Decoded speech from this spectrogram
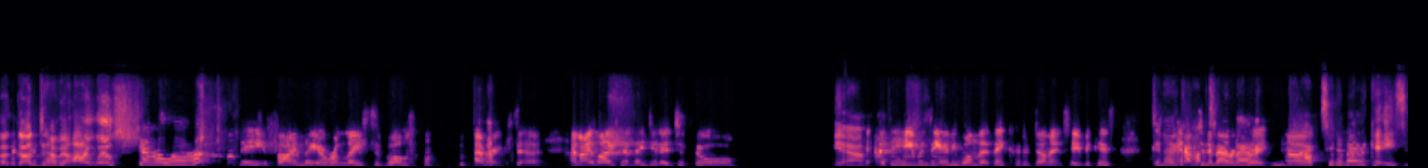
But god damn it, I will shower. See, finally a relatable character, and I like that they did it to Thor. Yeah. I think he was the only one that they could have done it to because You know, Captain, America, Ameri- no, Captain America is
